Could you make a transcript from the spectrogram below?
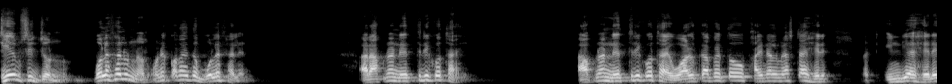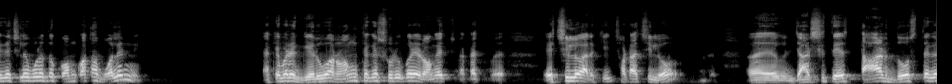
টিএমসির জন্য। বলে ফেলুন না, অনেক কথাই তো বলে ফেলেন। আর আপনার নেত্রী কোথায়? আপনার নেত্রী কোথায়? ওয়ার্ল্ড কাপে তো ফাইনাল ম্যাচটা হেরে ইন্ডিয়া হেরে গেছিল বলে তো কম কথা বলেননি? একেবারে গেরুয়া রং থেকে শুরু করে রঙের একটা, এ ছিল আর কি, ছটা ছিল জার্সিতে তার দোষ থেকে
